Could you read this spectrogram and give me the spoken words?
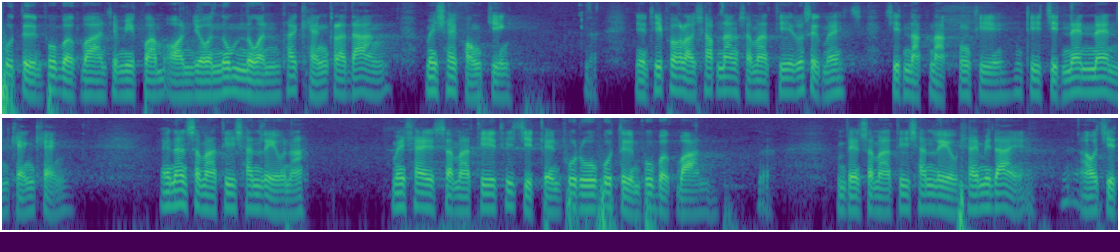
ผู้ตื่นผู้เบิกบานจะมีความอ่อนโยนนุ่มนวลถ้าแข็งกระด้างไม่ใช่ของจริงอย่างที่พวกเราชอบนั่งสมาธิรู้สึกไหมจิตหนักหนักบางทีบางทีจิตแน่นแน่นแข็งแข็งไอ้นั่นสมาธิชั้นเร็วนะ ไม่ใช่สมาธิที่จิตเป็นผู้รู้ผู้ตื่นผู้เบิกบานมันเป็นสมาธิชั้นเร็วใช้ไม่ได้ เอาจิต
